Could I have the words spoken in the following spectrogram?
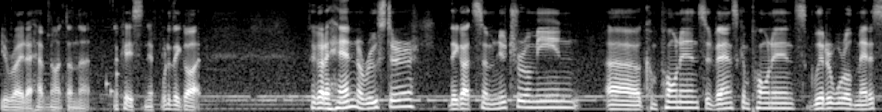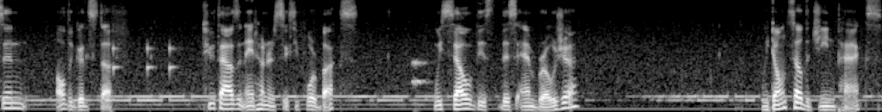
You're right, I have not done that. Okay, Sniff, what do they got? They got a hen, a rooster. They got some Neutroamine uh, components, advanced components, Glitter World medicine, all the good stuff. Two thousand eight hundred sixty-four bucks. We sell this this ambrosia. We don't sell the gene packs.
